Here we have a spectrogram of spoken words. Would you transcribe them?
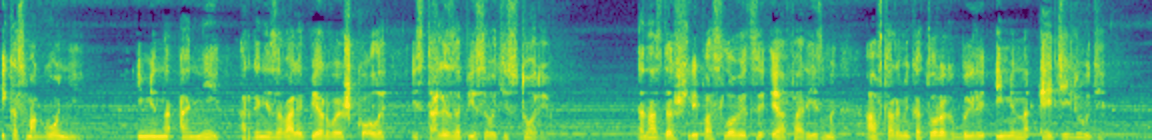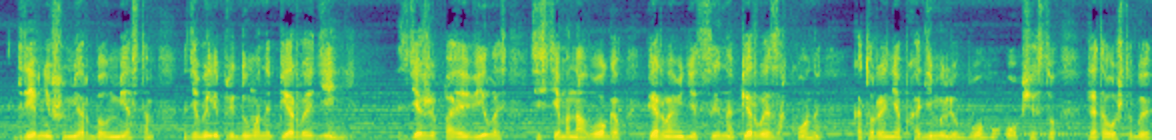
и космогонии. Именно они организовали первые школы и стали записывать историю. До нас дошли пословицы и афоризмы, авторами которых были именно эти люди. Древний Шумер был местом, где были придуманы первые деньги. Здесь же появилась система налогов, первая медицина, первые законы, которые необходимы любому обществу для того, чтобы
